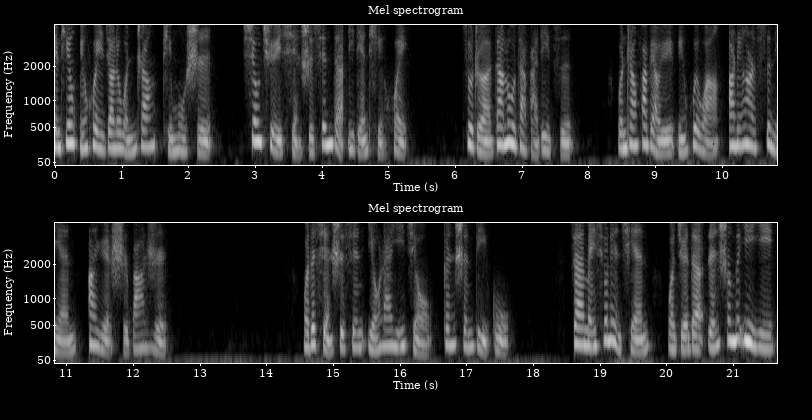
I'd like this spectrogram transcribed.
请听明慧交流文章，题目是《修去显示心的一点体会》，作者大陆大法弟子。文章发表于明慧网，二零二四年二月十八日。我的显示心由来已久，根深蒂固。在没修炼前，我觉得人生的意义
